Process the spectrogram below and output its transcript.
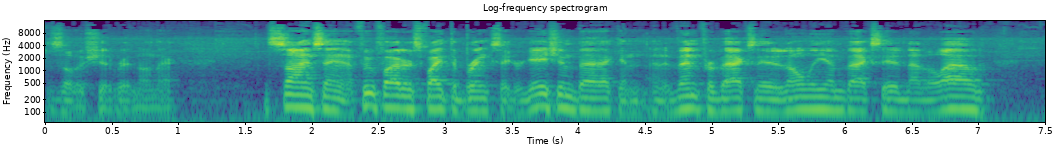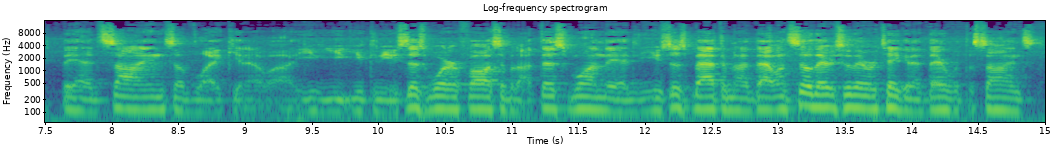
this other shit written on there. Signs saying that Foo Fighters fight to bring segregation back, and an event for vaccinated only, unvaccinated not allowed. They had signs of like, you know, uh, you, you you can use this water faucet, but not this one. They had to use this bathroom, not that one. So they so they were taking it there with the signs.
